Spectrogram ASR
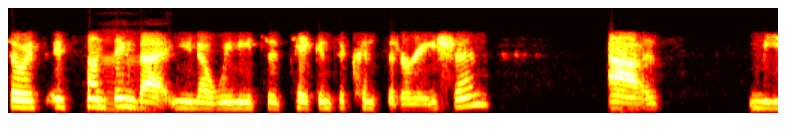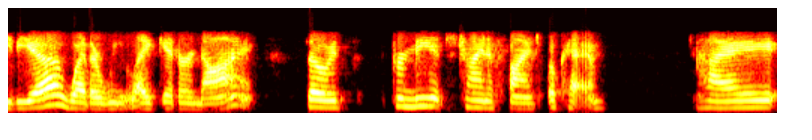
So it's it's something mm. that, you know, we need to take into consideration as media, whether we like it or not. So it's for me it's trying to find, okay, I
